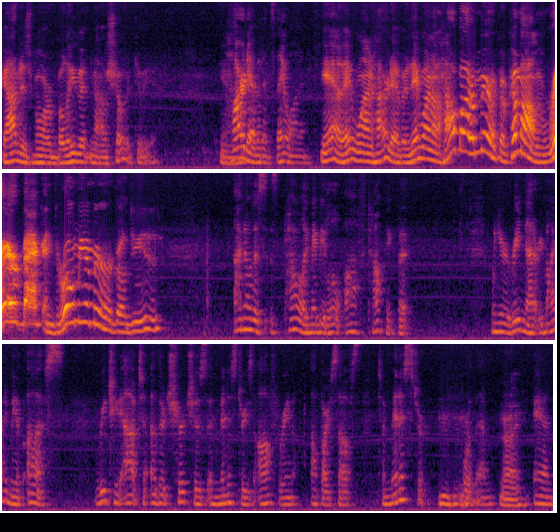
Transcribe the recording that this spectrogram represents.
God is more believe it and I'll show it to you. you know. Hard evidence they wanted. Yeah, they want hard evidence. They want to, how about a miracle? Come on, rear back and throw me a miracle, Jesus. I know this is probably maybe a little off topic, but when you were reading that, it reminded me of us reaching out to other churches and ministries, offering up ourselves to minister Mhm. for them. Right. And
